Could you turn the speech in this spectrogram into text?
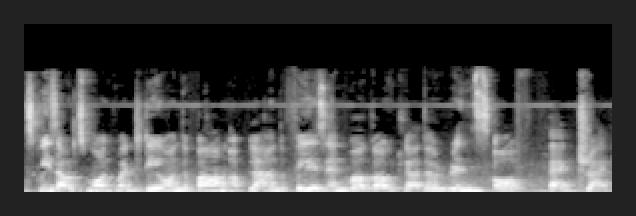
Squeeze out small quantity on the palm apply on the face and work out lather rinse off dry.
